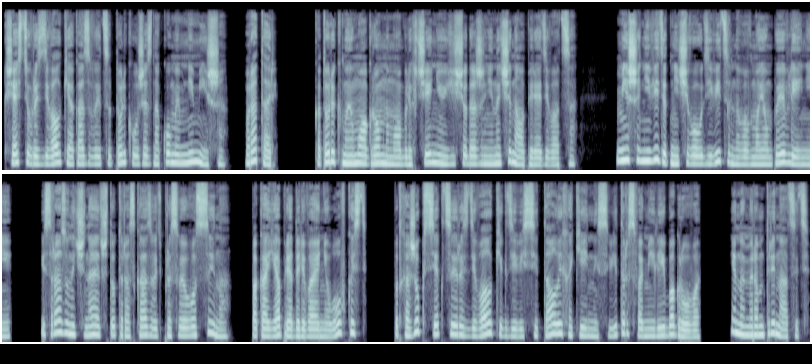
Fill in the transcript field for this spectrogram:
К счастью, в раздевалке оказывается только уже знакомый мне Миша, вратарь, который к моему огромному облегчению еще даже не начинал переодеваться. Миша не видит ничего удивительного в моем появлении и сразу начинает что-то рассказывать про своего сына, пока я, преодолевая неловкость, подхожу к секции раздевалки, где висит алый хоккейный свитер с фамилией Багрова и номером 13.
